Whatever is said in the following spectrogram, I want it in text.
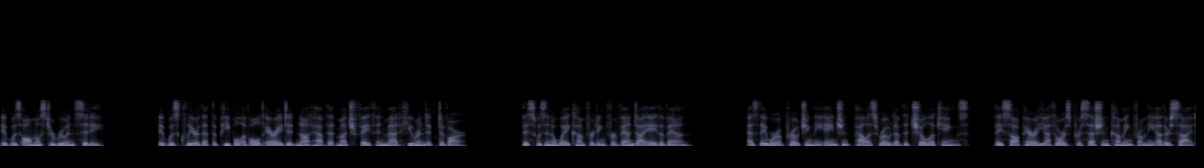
It was almost a ruined city. It was clear that the people of Old Are did not have that much faith in Madhurandak Devar. This was in a way comforting for Vandiyathevan. As they were approaching the ancient palace road of the Chola kings, they saw Parayathor's procession coming from the other side.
